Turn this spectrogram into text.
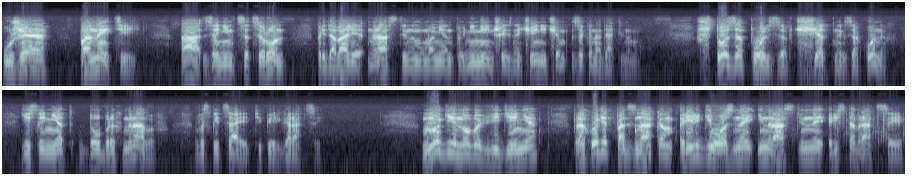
Уже Панетий, а за ним Цицерон придавали нравственному моменту не меньшее значение, чем законодательному. Что за польза в тщетных законах, если нет добрых нравов, восклицает теперь Гораций. Многие нововведения проходят под знаком религиозной и нравственной реставрации,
